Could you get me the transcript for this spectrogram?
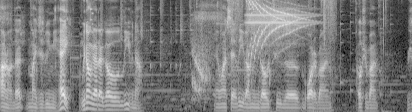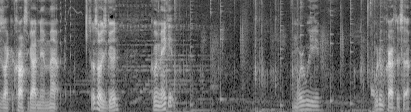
I don't know. That might just be me. Hey, we don't gotta go leave now. And when I say leave, I mean go to the water biome, ocean biome, which is like across the goddamn map. So that's always good. Can we make it? Where do we? Where do we craft this at?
